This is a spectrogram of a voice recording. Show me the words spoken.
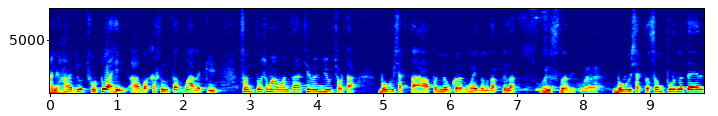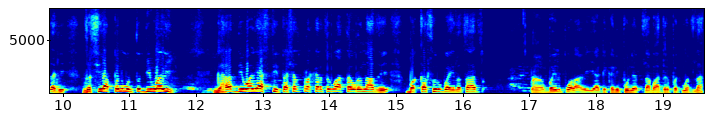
आणि हा जो छोटू आहे हा बकासूरचाच मालक आहे. संतोष मामांचा चिरंजीव छोटा. बघू शकता हा पण लवकरच मैदानात आपल्याला दिसणार आहे. बघू शकता संपूर्ण तयारी झाली. जशी आपण म्हणतो दिवाळी घरात दिवाळी असती तशाच प्रकारचं वातावरण आज आहे. बकासूर बैलाचा आज अ, बैल पोळावे या ठिकाणी पुण्यातला भाद्रपतमधला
